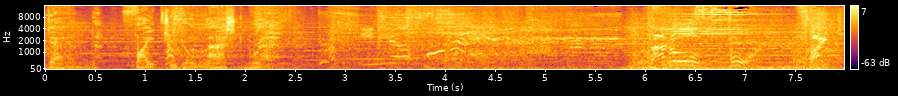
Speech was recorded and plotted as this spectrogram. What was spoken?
Stand. Fight to your last breath. Battle four. Fight!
